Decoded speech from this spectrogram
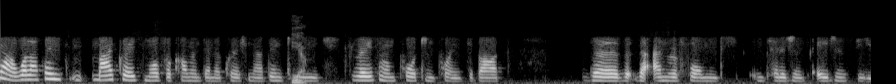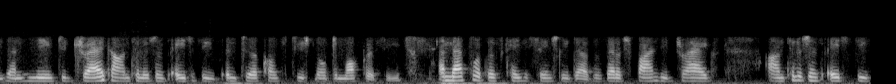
Yeah, well, I think Mike raised more for comment than a question. I think yeah. he raised some important points about the, the, the unreformed intelligence agencies and needing to drag our intelligence agencies into a constitutional democracy. And that's what this case essentially does, is that it finally drags our intelligence agencies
